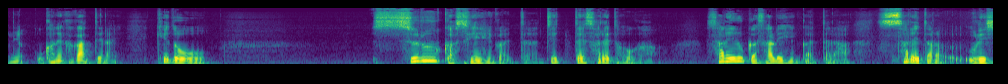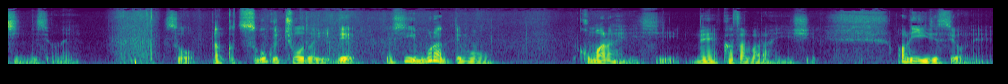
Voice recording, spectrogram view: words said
ね、お金かかってない。けど、するかせえへんかやったら絶対された方が、されるかされへんかやったら、されたら嬉しいんですよね。そう。なんかすごくちょうどいい。で、やし、もらっても困らへんし、ね、かさばらへんし。あれいいですよね。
